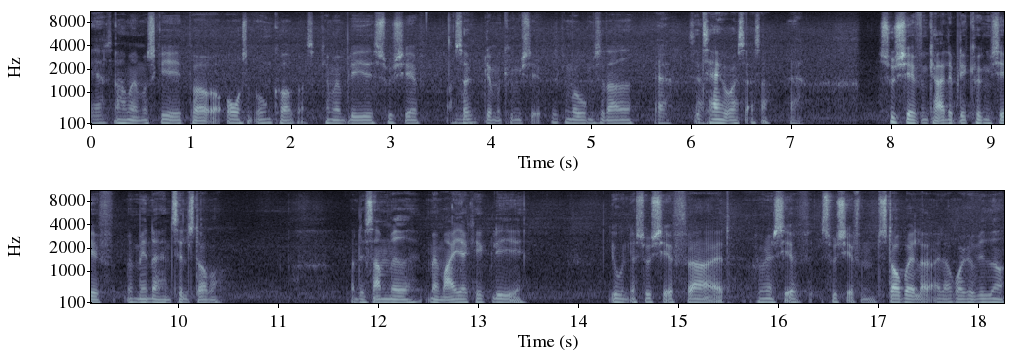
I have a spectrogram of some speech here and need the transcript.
ja. Så har man måske et par år som ungkok, og så kan man blive souschef, og så Mm. bliver man køkkenchef. Så kan man åbne sit eget. ja. Så det tager jo også, altså. Ja. Souschefen kan aldrig blive køkkenchef, medmindre han selv stopper. Og det samme med, med mig. Jeg kan ikke blive junior souschef, før at souschefen stopper eller, eller rykker videre.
